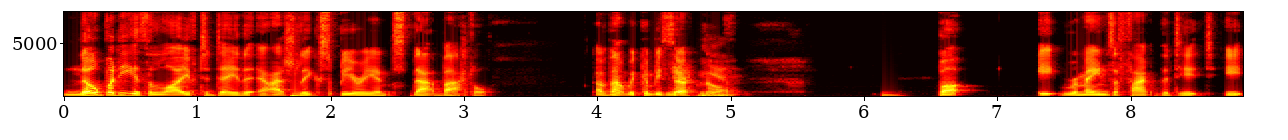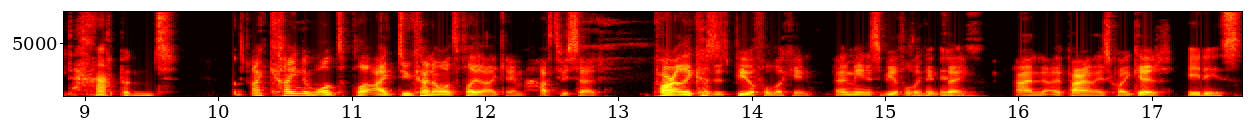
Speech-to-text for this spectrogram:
Nobody is alive today that actually experienced that battle. Of that, we can be certain Yeah. of. But it remains a fact that it it happened. I kind of want to play. I do kind of want to play that game. Have to be said, partly because it's beautiful looking. I mean, it's a beautiful looking thing, is. and apparently it's quite good. It is.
